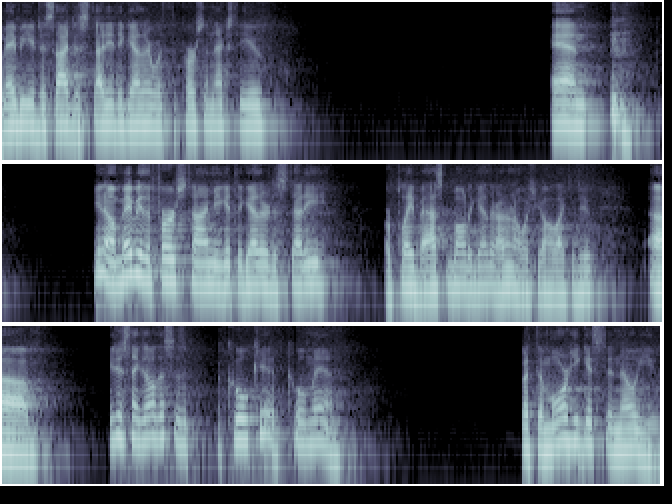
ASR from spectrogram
Maybe you decide to study together with the person next to you. And, you know, maybe the first time you get together to study or play basketball together, I don't know what you all like to do, uh, he just thinks, oh, this is a, a cool kid, cool man. But the more he gets to know you,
